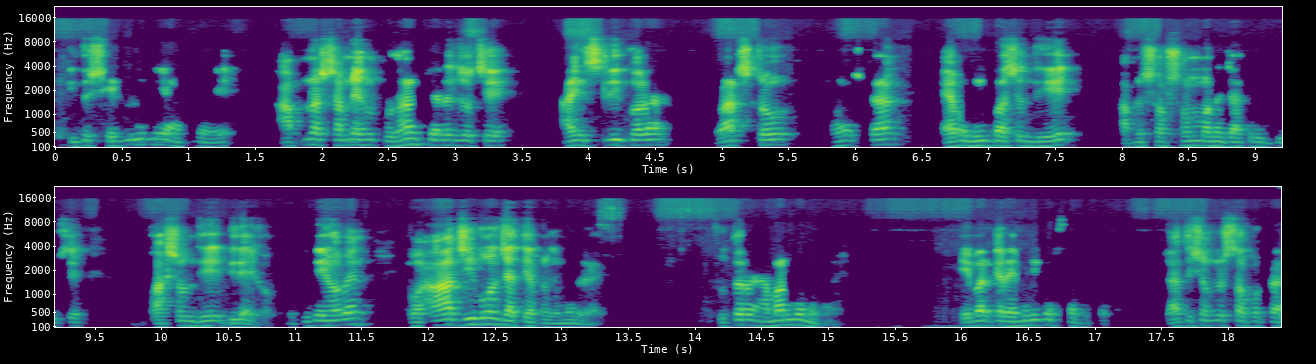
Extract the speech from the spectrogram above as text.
কিন্তু সেগুলি নিয়ে আপনি, আপনার সামনে এখন প্রধান চ্যালেঞ্জ হচ্ছে আইন শৃঙ্খলা, রাষ্ট্র, সংস্কার এবং নির্বাচন দিয়ে আপনি সসম্মানে জাতির উদ্দেশ্যে ভাষণ দিয়ে বিদায় হবেন। বিদায় হবেন এবং আজীবন জাতি আপনাকে মনে রাখবে। সুতরাং আমার মনে হয়, এবারকার আমেরিকার সফরটা জাতিসংঘের সফরটা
